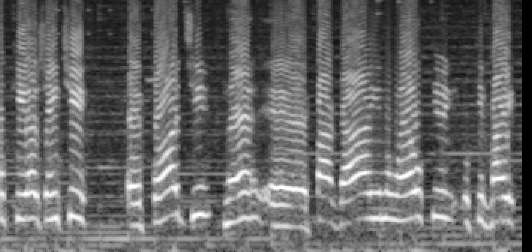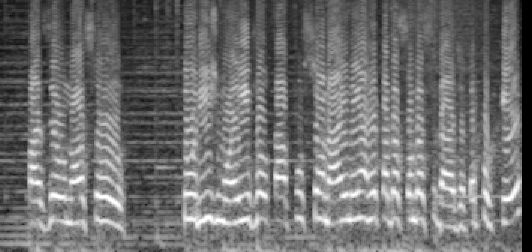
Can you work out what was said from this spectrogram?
o que a gente é, pode né, é, pagar e não é o que, o que vai fazer o nosso turismo aí voltar a funcionar e nem a arrecadação da cidade, até porque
